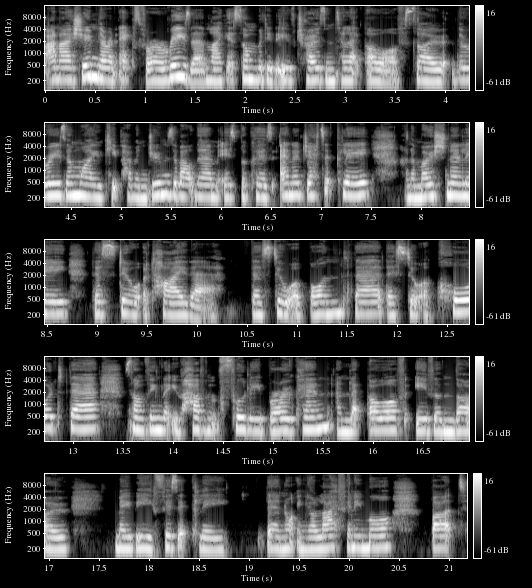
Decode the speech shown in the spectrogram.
and I assume they're an ex for a reason, like it's somebody that you've chosen to let go of. So the reason why you keep having dreams about them is because energetically and emotionally, there's still a tie there. There's still a bond there, there's still a cord there, something that you haven't fully broken and let go of, even though maybe physically they're not in your life anymore. But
